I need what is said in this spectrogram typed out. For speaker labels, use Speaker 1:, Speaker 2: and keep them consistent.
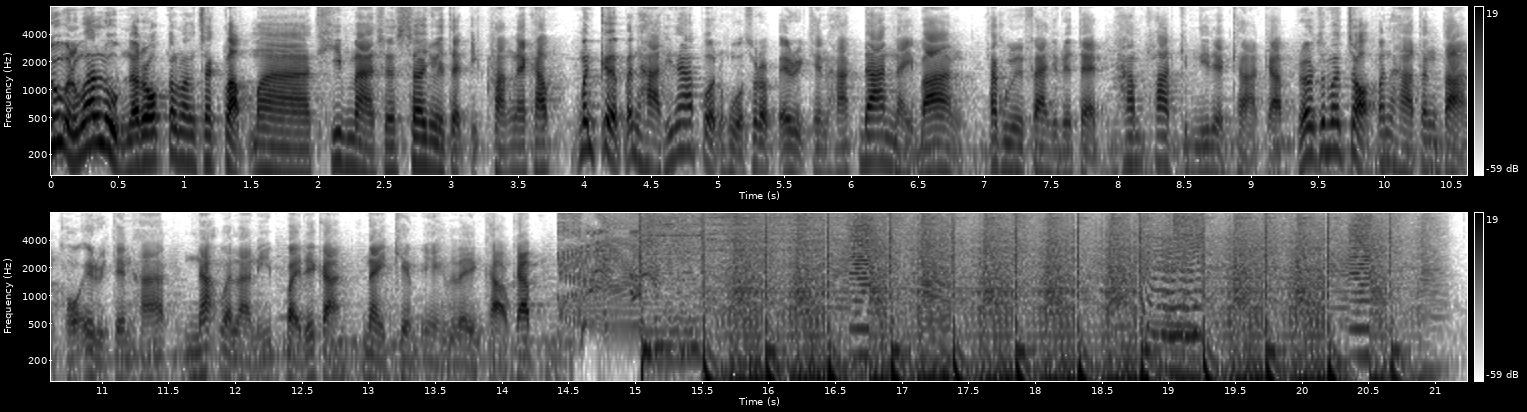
Speaker 1: ดูเหมือนว่าลูปนรกกำลังจะกลับมาที่แมนเชสเตอร์ยูไนเต็ดอีกครั้งนะครับ มันเกิดปัญหาที่น่าปวดหัวสำหรับเอริกเทนฮากด้านไหนบ้าง ถ้าคุณเป็นแฟนยูไนเต็ดห้ามพลาดคลิปนี้เด็ดขาดครับ เราจะมาเจาะปัญหาต่างๆ ของเอริกเทนฮากณเวลานี้ไปด้วยกันในเกมเองและเองข่าวครับ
